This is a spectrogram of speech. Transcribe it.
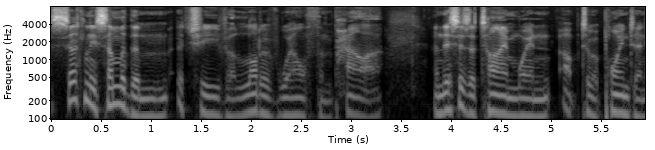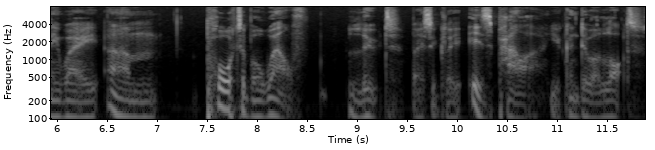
certainly some of them achieve a lot of wealth and power and this is a time when, up to a point anyway, um, portable wealth, loot, basically, is power. You can do a lot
